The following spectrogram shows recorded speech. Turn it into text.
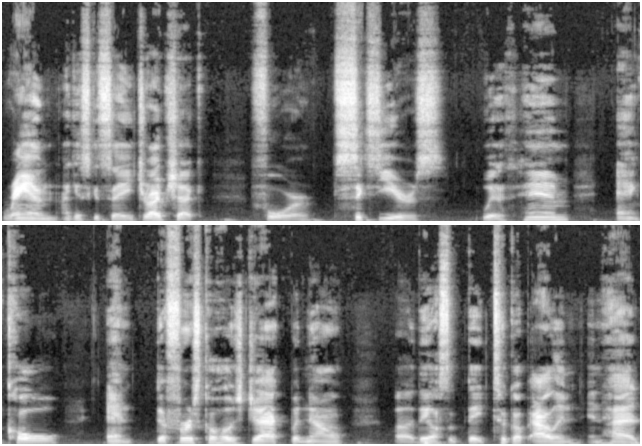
ran, I guess you could say, Drive Check for six years with him and Cole and their first co-host Jack, but now uh, they also they took up Alan and had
